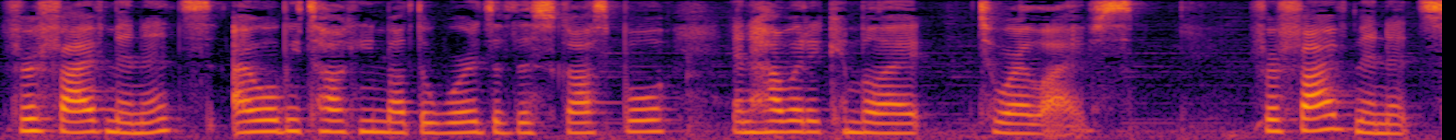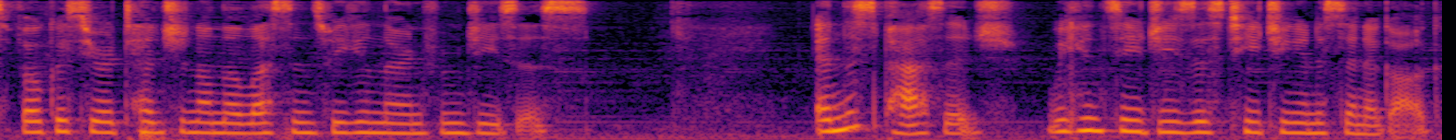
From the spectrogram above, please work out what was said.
For five minutes, I will be talking about the words of this gospel and how it can apply to our lives. For five minutes, focus your attention on the lessons we can learn from Jesus. In this passage, we can see Jesus teaching in a synagogue.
